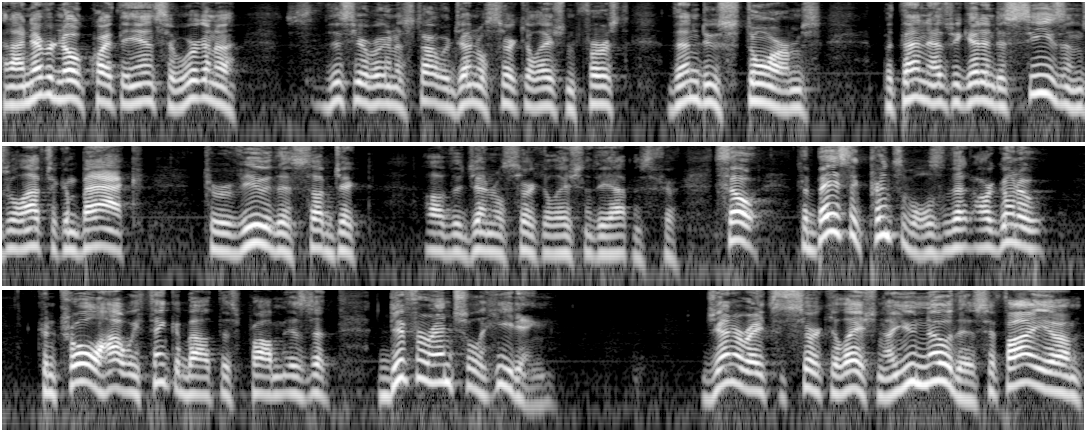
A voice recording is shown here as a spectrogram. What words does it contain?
And I never know quite the answer. We're going to, this year, we're going to start with general circulation first, then do storms, but then as we get into seasons, we'll have to come back to review this subject of the general circulation of the atmosphere. So the basic principles that are going to control how we think about this problem is that differential heating generates a circulation. Now you know this. If I um,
